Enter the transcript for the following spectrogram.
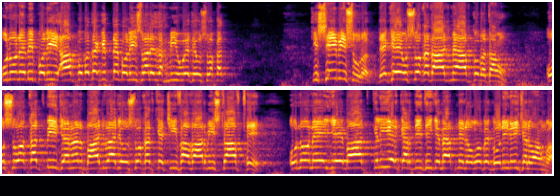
उन्होंने भी पुलिस, आपको पता कितने पुलिस वाले जख्मी हुए थे उस वक्त? किसी भी सूरत। देखिए, उस वक्त आज मैं आपको बताऊँ, उस वक्त भी जनरल बाजवा, जो उस वक्त के चीफ ऑफ़ आर्मी स्टाफ थे उन्होंने ये बात क्लियर कर दी थी कि मैं अपने लोगों पे गोली नहीं चलवाऊँगा।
